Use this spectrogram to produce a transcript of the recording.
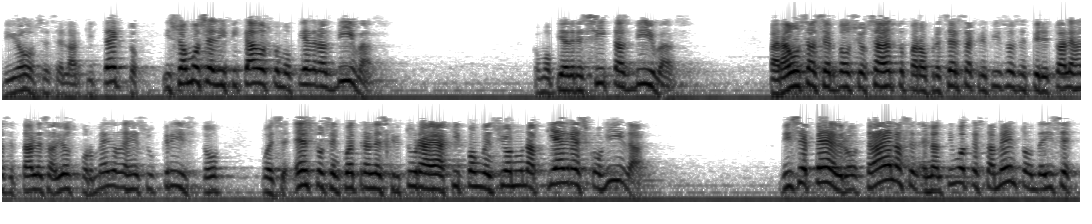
Dios es el arquitecto. Y somos edificados como piedras vivas como piedrecitas vivas, para un sacerdocio santo, para ofrecer sacrificios espirituales aceptables a Dios por medio de Jesucristo, pues esto se encuentra en la Escritura, aquí pongo en Sion una piedra escogida. Dice Pedro, trae el Antiguo Testamento donde dice,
